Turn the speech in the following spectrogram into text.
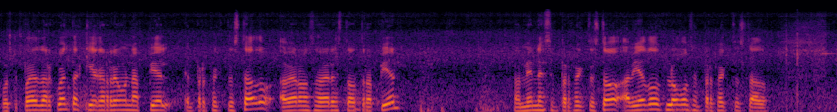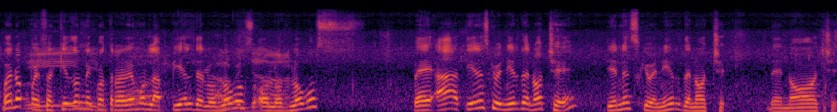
Como te puedes dar cuenta, aquí agarré una piel en perfecto estado. A ver, vamos a ver esta otra piel. También es en perfecto estado. Había dos lobos en perfecto estado. Bueno, pues aquí es donde encontraremos la piel de los lobos o los lobos. ah, tienes que venir de noche, ¿eh? Tienes que venir de noche. De noche.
